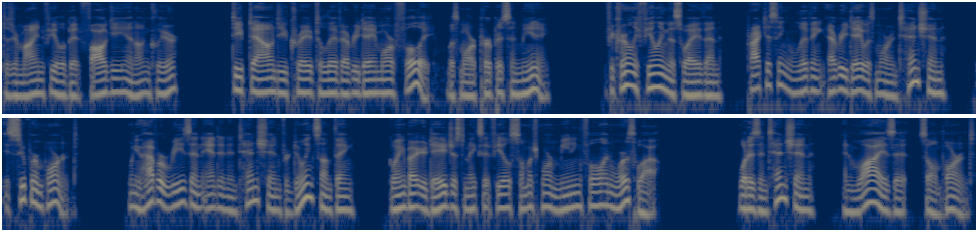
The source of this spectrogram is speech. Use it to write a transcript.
Does your mind feel a bit foggy and unclear? Deep down, do you crave to live every day more fully with more purpose and meaning? If you're currently feeling this way, then practicing living every day with more intention is super important. When you have a reason and an intention for doing something, going about your day just makes it feel so much more meaningful and worthwhile. What is intention and why is it so important?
